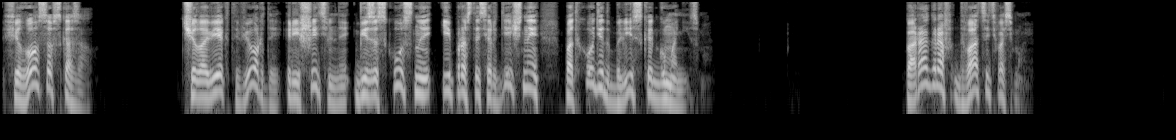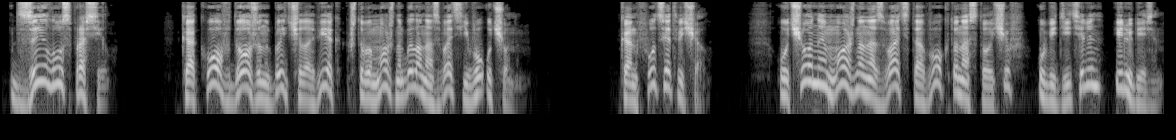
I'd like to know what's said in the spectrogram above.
Философ сказал, Человек твердый, решительный, безыскусный и простосердечный подходит близко к гуманизму. Параграф 28. Цзилу спросил, каков должен быть человек, чтобы можно было назвать его ученым? Конфуций отвечал, ученым можно назвать того, кто настойчив, убедителен и любезен.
